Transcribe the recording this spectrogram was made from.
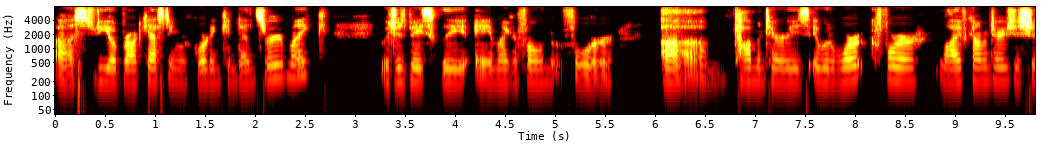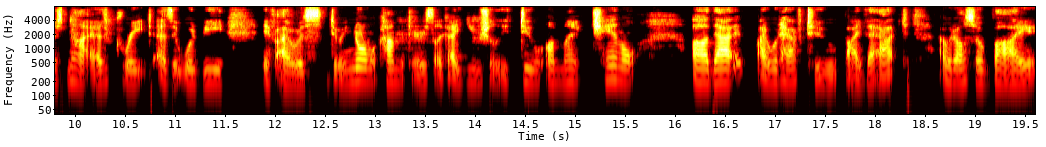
uh, studio broadcasting recording condenser mic, which is basically a microphone for um, commentaries. It would work for live commentaries. It's just not as great as it would be if I was doing normal commentaries like I usually do on my channel. Uh, that I would have to buy that. I would also buy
